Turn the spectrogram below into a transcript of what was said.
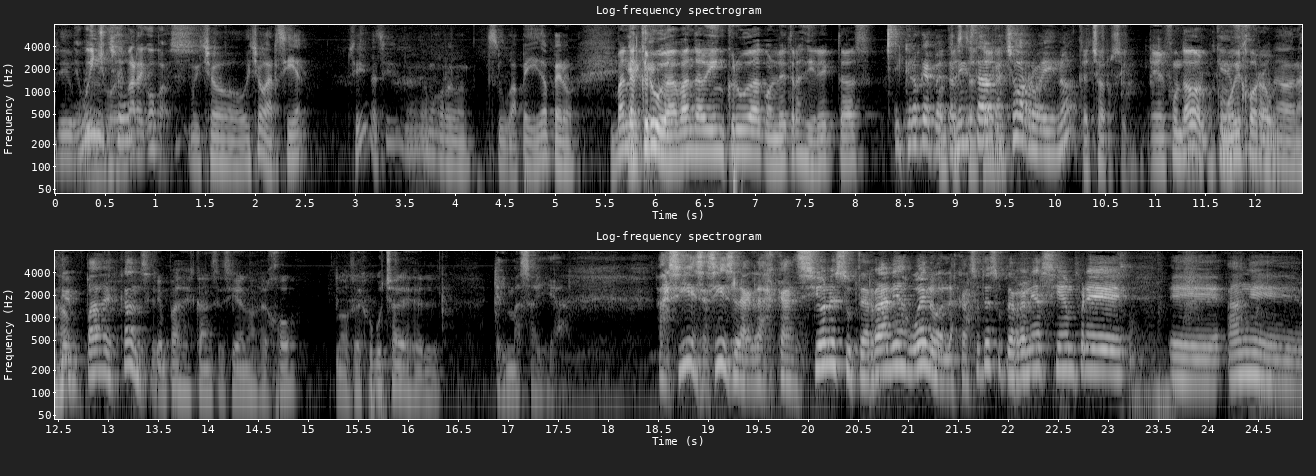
De, De Huicho. de Mar de Copas. Huicho, Huicho García. Sí, así, no me acuerdo su apellido, pero... Banda que- cruda, banda bien cruda, con letras directas. Y creo que también estaba. Cachorro ahí, ¿no? Cachorro, sí. El fundador, como dijo Raúl. Que en paz descanse. Que en paz descanse, sí, ya nos dejó. Nos escucha desde el, el más allá. Así es, así es. la- las canciones subterráneas, bueno, las canciones subterráneas siempre eh, han, eh,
